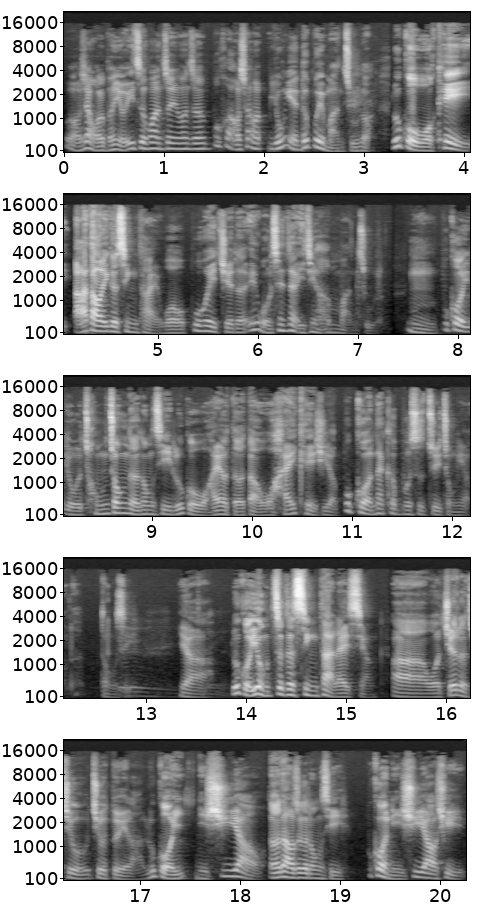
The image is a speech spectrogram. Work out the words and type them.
好像我的朋友一直换这换这，不过好像永远都不会满足了。如果我可以达到一个心态，我不会觉得诶，我现在已经很满足了。嗯，不过有从中的东西，如果我还要得到，我还可以去要。不过那个不是最重要的东西呀。如果用这个心态来想啊、我觉得就就对了。如果你需要得到这个东西，不过你需要去，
